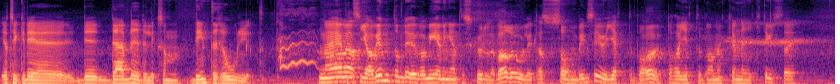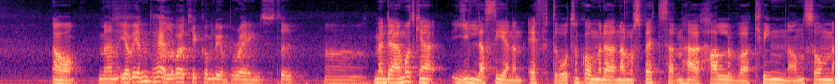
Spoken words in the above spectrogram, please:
jag tycker det, det... Där blir det liksom... Det är inte roligt. Nej men alltså jag vet inte om det var meningen att det skulle vara roligt. Alltså zombies ser ju jättebra ut och har jättebra mekanik till sig. Ja. Men jag vet inte heller vad jag tycker om det Brains typ. Uh, Men däremot kan jag gilla scenen efteråt som kommer där när de spetsar den här halva kvinnan som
